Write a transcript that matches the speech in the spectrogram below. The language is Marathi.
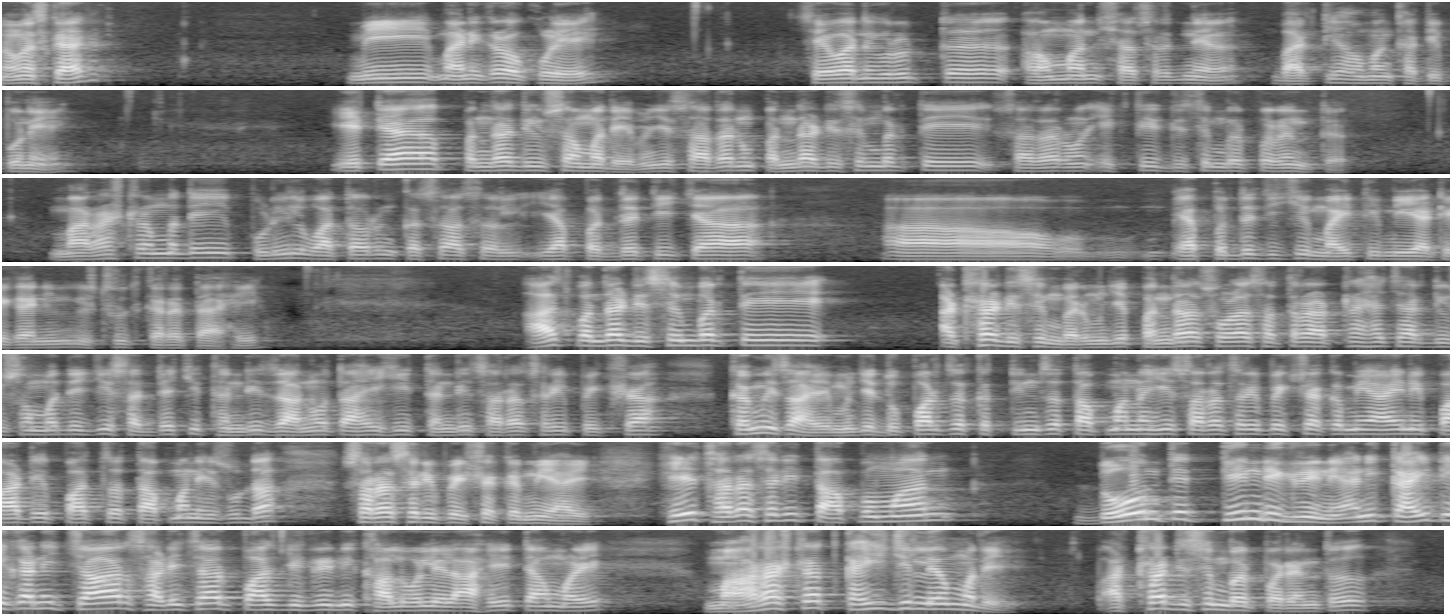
नमस्कार. मी माणिकराव कुळे सेवानिवृत्त हवामान शास्त्रज्ञ भारतीय हवामान खाते पुणे. येत्या पंधरा दिवसामध्ये म्हणजे साधारण पंधरा डिसेंबर ते साधारण एकतीस डिसेंबरपर्यंत महाराष्ट्रामध्ये पुढील वातावरण कसं असेल या पद्धतीच्या या पद्धतीची माहिती मी या ठिकाणी विस्तृत करत आहे. आज पंधरा डिसेंबर ते अठरा डिसेंबर म्हणजे पंधरा सोळा सतरा अठरा ह्या चार दिवसामध्ये जी सध्याची थंडी जाणवत आहे ही थंडी सरासरीपेक्षा कमीच आहे. म्हणजे दुपारचं क तीनचं तापमानही सरासरीपेक्षा कमी आहे आणि पहाटे पाचचं तापमान हे सुद्धा सरासरीपेक्षा कमी आहे. हे सरासरी तापमान दोन ते तीन डिग्रीने आणि काही ठिकाणी चार साडेचार पाच डिग्रीने खालवलेलं आहे. त्यामुळे महाराष्ट्रात काही जिल्ह्यांमध्ये अठरा डिसेंबरपर्यंत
